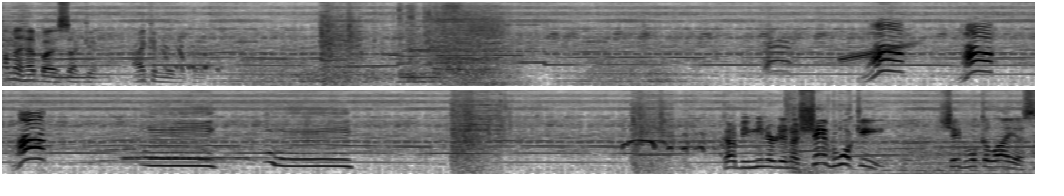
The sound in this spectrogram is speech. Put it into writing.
I'm ahead by a second. I can live with that. Be meaner than a shaved Wookie. Shaved Wook Elias.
